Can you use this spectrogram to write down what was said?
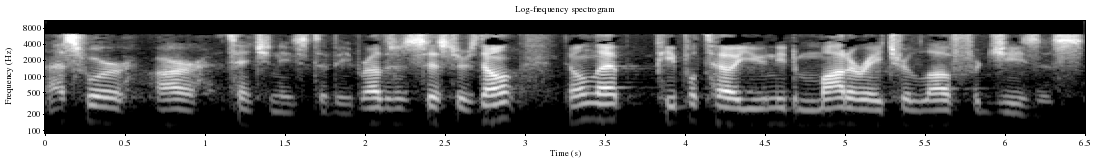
That's where our attention needs to be. Brothers and sisters, don't don't let people tell you you need to moderate your love for Jesus.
